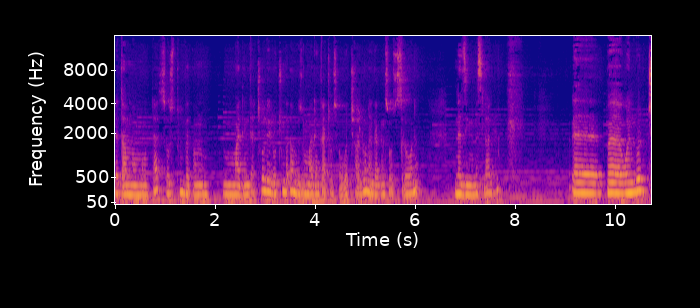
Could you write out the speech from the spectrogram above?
በጣም ነው የምወዳት። ሶስቱም በጣም ነው የማደንቃቸው። ሌሎቹም በጣም ብዙ የማደንቃቸው ሰዎች አሉ። ነገር ግን ሶስት ስለሆነ እነዚህን ይመስላሉ። በወንዶች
